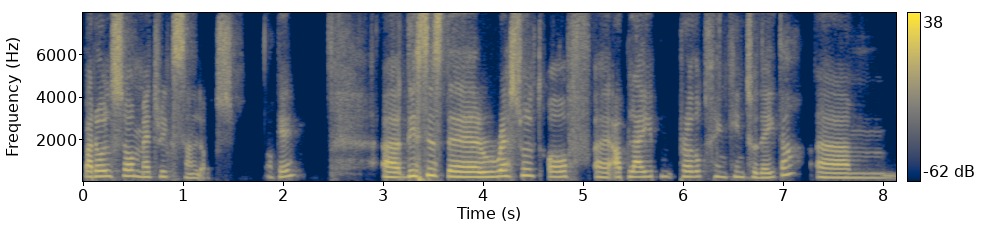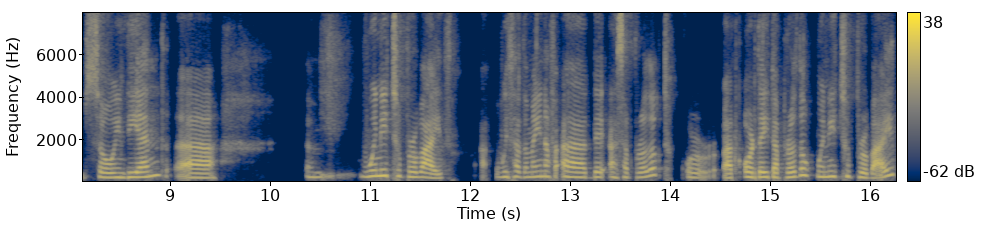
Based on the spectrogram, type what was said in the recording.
but also metrics and logs, okay? Uh, this is the result of uh, applied product thinking to data. Um, so in the end, uh, um, we need to provide with a domain of uh, as a product or, or data product, we need to provide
